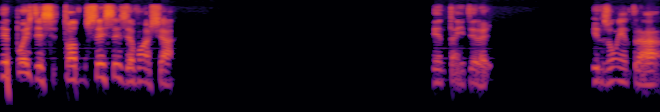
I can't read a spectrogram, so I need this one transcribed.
Depois desse tópico, não sei se vocês vão achar. Tentar interagir. Eles vão entrar,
